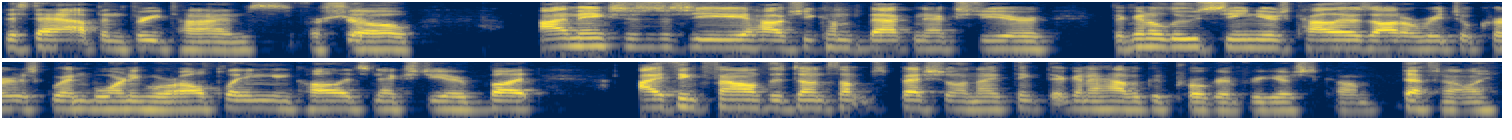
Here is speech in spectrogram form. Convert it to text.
this to happen three times. For sure. So I'm anxious to see how she comes back next year. They're going to lose seniors, Kylie Azzato, Rachel Curtis, Gwen Borning, who are all playing in college next year. But I think Falmouth has done something special, and I think they're going to have a good program for years to come. Definitely.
